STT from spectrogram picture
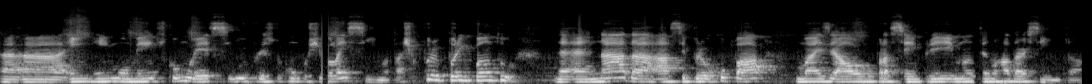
uh, em, em, momentos como esse e o preço do combustível lá em cima. Tá? Acho que por, por enquanto né, nada a se preocupar, mas é algo para sempre manter no radar sim. Tá?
